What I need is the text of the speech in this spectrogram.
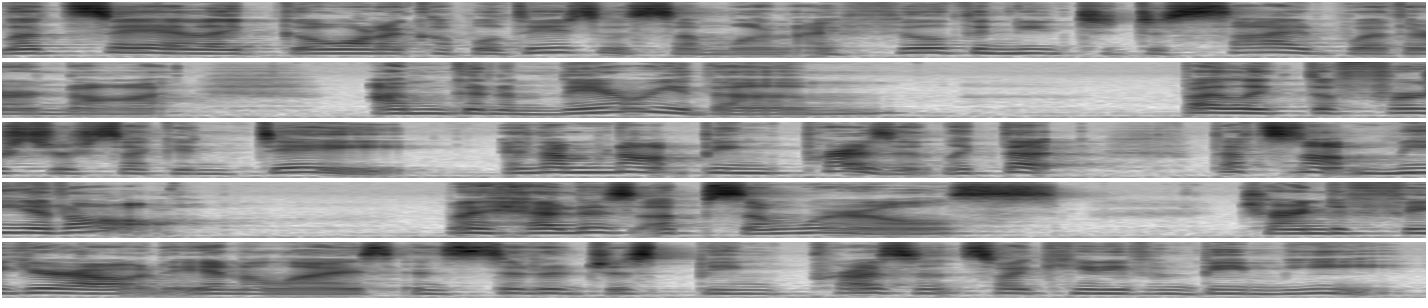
let's say I like go on a couple days with someone, I feel the need to decide whether or not I'm going to marry them by like the first or second date and I'm not being present. Like that that's not me at all. My head is up somewhere else trying to figure out and analyze instead of just being present so I can't even be me.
